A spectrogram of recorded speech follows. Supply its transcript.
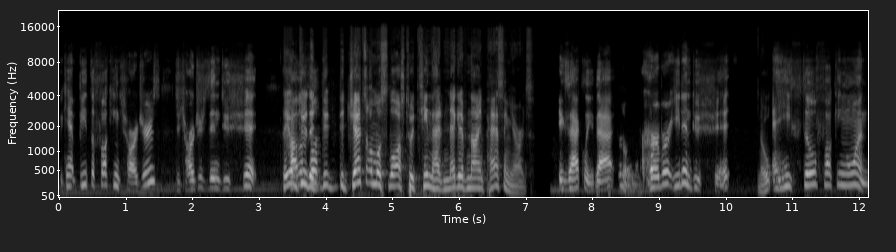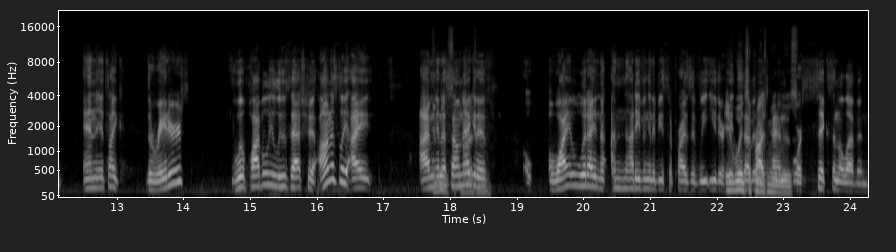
We can't beat the fucking Chargers. The Chargers didn't do shit. They, How the the, fuck- the, the Jets almost lost to a team that had negative nine passing yards. Exactly. That Herbert, he didn't do shit. Nope. And he still fucking won. And it's like the Raiders will probably lose that shit. Honestly, I I'm It gonna sound surprise me. negative. Oh, Why would I not, I'm not even gonna be surprised if we either It hit seven surprise and me to 10 lose. or six and eleven.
